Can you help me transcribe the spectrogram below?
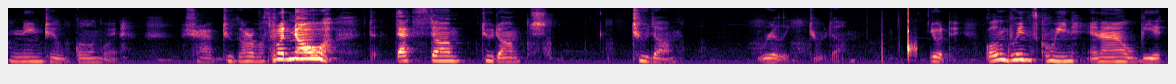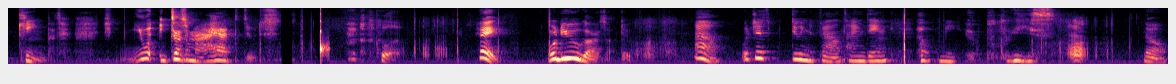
name to Golden I should have two girls, but no, Th- that's dumb. Too dumb. Too dumb. Really too dumb. You Golden Queen's queen, and I'll be a king. But you, it doesn't matter. I had to do this. Hey, what are you guys up to? Oh, we're just doing the Valentine thing. Help me, please. No.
